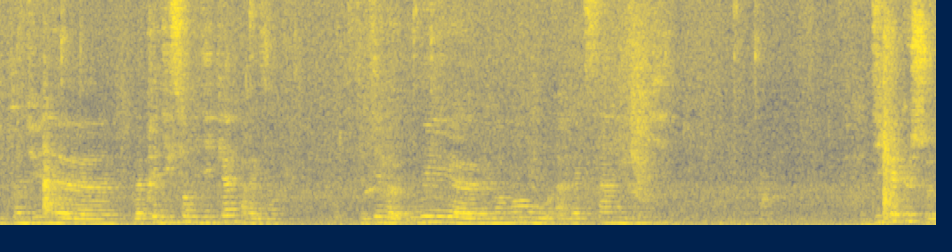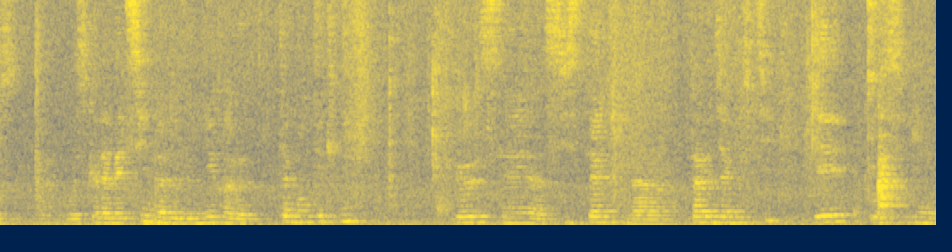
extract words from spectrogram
du point de vue de la prédiction médicale par exemple. C'est-à-dire où est euh, le moment où un médecin dit, quelque chose, ou est-ce que la médecine va devenir euh, tellement technique que c'est un système qui va faire le diagnostic et aussi euh,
